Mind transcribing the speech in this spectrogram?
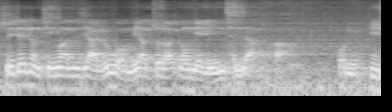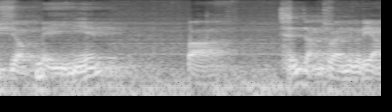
所以在这种情况之下，如果我们要做到用电零成长啊，我们必须要每年把成长出来那个量，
